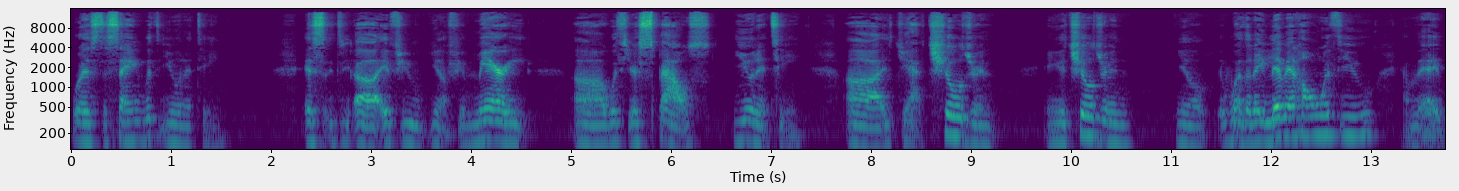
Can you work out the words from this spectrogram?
where it's the same with unity. It's uh, if you you know if you're married uh, with your spouse, unity. Uh, you have children, and your children you know, whether they live at home with you. I mean,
